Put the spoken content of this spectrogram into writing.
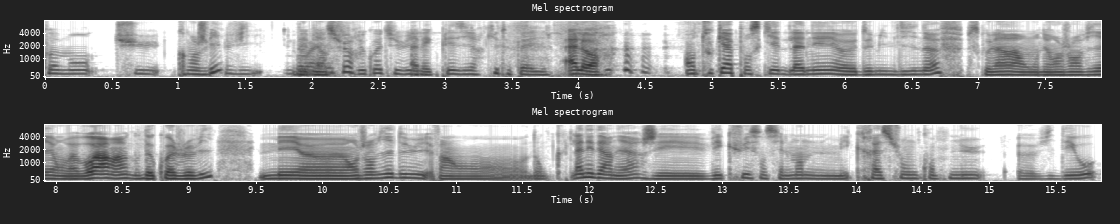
comment tu Comment je vis vis. Mais Ouais. bien sûr. De quoi tu vis Avec plaisir. Qui te paye Alors, en tout cas pour ce qui est de l'année euh, 2019, parce que là on est en janvier, on va voir hein, de quoi je vis. Mais euh, en janvier, 2000 enfin en- donc l'année dernière, j'ai vécu essentiellement de mes créations de contenu euh, vidéo,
